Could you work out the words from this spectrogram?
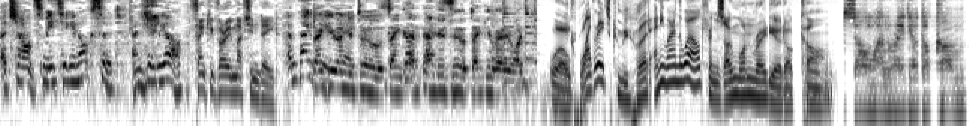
a chance meeting in Oxford, and here we are. Thank you very much indeed. And thank, Thank you, and you too. Thank God and, and you too. Thank you very much. Worldwide Roots can be heard anywhere in the world from zone1radio.com. zone1radio.com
